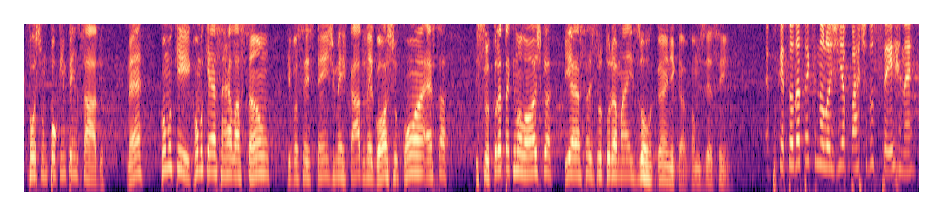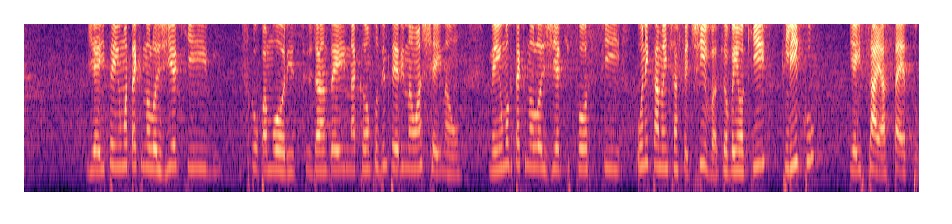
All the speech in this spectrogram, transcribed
fosse um pouco impensado. Né? Como, que, como que é essa relação que vocês têm de mercado, negócio com essa estrutura tecnológica e essa estrutura mais orgânica, vamos dizer assim? É porque toda tecnologia parte do ser, né? E aí tem uma tecnologia que, desculpa, amores, já andei na campus inteira e não achei, não. Nenhuma tecnologia que fosse unicamente afetiva, que eu venho aqui, clico e aí sai afeto,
